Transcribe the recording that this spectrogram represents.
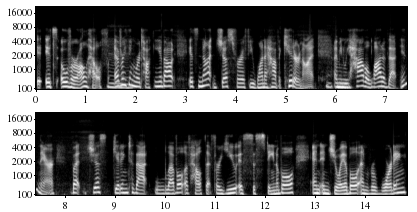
it's overall health. Mm. Everything we're talking about, it's not just for if you want to have a kid or not. Mm. I mean, we have a lot of that in there, but just getting to that level of health that for you is sustainable and enjoyable and rewarding,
